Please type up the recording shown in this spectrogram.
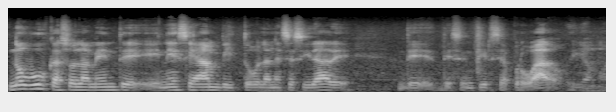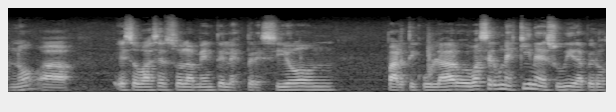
no busca solamente en ese ámbito la necesidad de, de, de sentirse aprobado, digamos, ¿no? Ah, eso va a ser solamente la expresión particular o va a ser una esquina de su vida, pero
